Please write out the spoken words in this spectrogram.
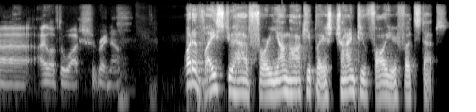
uh, I love to watch right now. What advice do you have for young hockey players trying to follow your footsteps?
